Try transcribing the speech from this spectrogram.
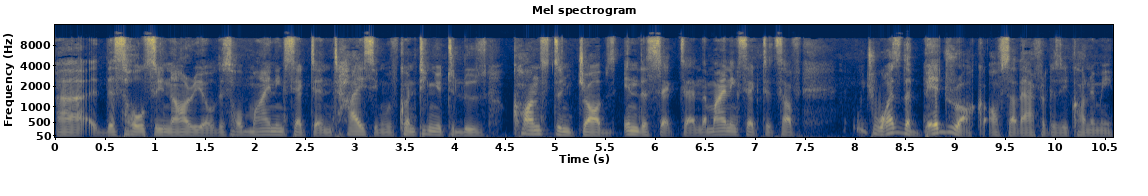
uh, this whole scenario, this whole mining sector enticing. We've continued to lose constant jobs in the sector, and the mining sector itself which was the bedrock of South Africa's economy,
